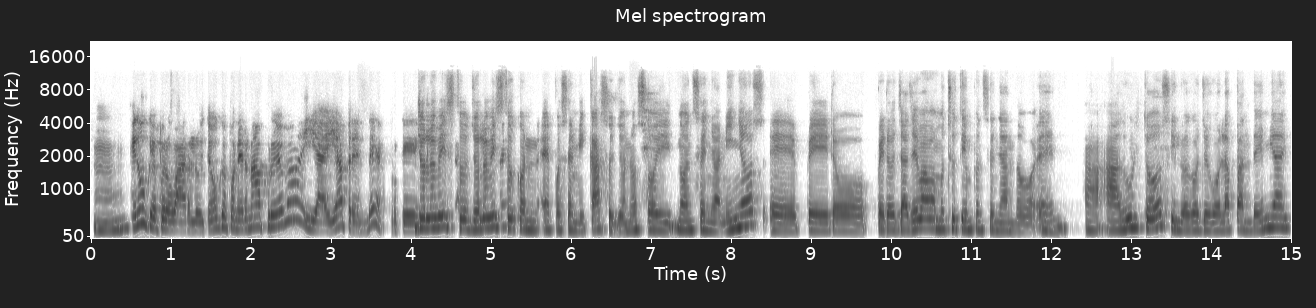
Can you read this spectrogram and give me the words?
Mm. Tengo que probarlo y tengo que ponerme a prueba y ahí aprender. Porque yo lo he visto, yo lo he visto con, eh, pues en mi caso, yo no soy, no enseño a niños, eh, pero, pero ya llevaba mucho tiempo enseñando a, adultos y luego llegó la pandemia y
